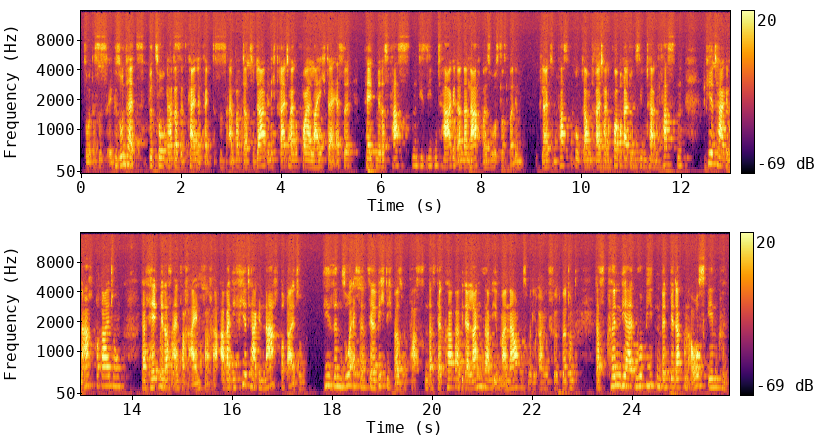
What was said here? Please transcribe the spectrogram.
So, das ist gesundheitsbezogen, hat das jetzt keinen Effekt. Das ist einfach dazu da, wenn ich drei Tage vorher leichter esse, fällt mir das Fasten die sieben Tage dann danach, weil so ist das bei dem begleiteten Fastenprogramm, drei Tage Vorbereitung, sieben Tage Fasten, vier Tage Nachbereitung. Da fällt mir das einfach einfacher. Aber die vier Tage Nachbereitung, die sind so essentiell wichtig bei so einem Fasten, dass der Körper wieder langsam eben an Nahrungsmittel rangeführt wird. Und das können wir halt nur bieten, wenn wir davon ausgehen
